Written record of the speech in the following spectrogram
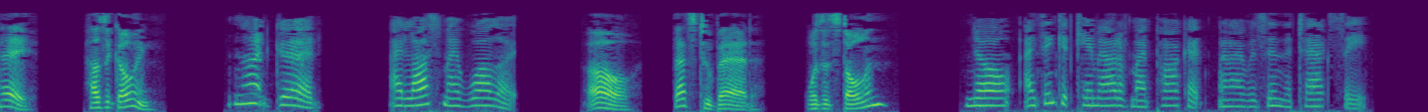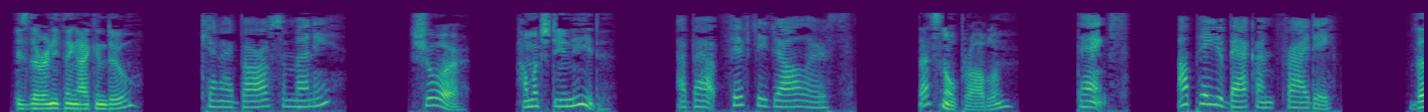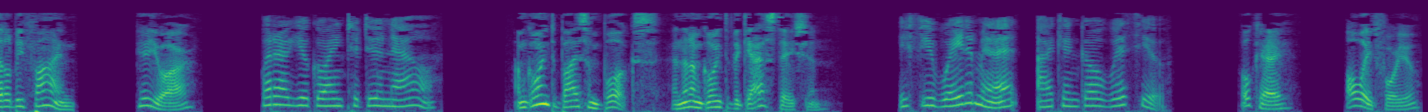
Hey, how's it going? Not good. I lost my wallet. Oh, that's too bad. Was it stolen? No, I think it came out of my pocket when I was in the taxi. Is there anything I can do? Can I borrow some money? Sure. How much do you need? About fifty dollars. That's no problem. Thanks. I'll pay you back on Friday. That'll be fine. Here you are. What are you going to do now? I'm going to buy some books, and then I'm going to the gas station. If you wait a minute, I can go with you. Okay. I'll wait for you.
